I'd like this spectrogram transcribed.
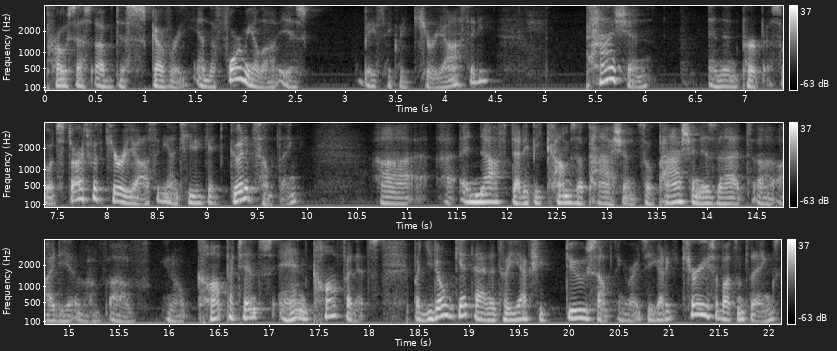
process of discovery, and the formula is basically curiosity, passion, and then purpose. So it starts with curiosity until you get good at something uh, uh, enough that it becomes a passion. So passion is that uh, idea of, of, you know competence and confidence, but you don't get that until you actually do something, right? So you got to get curious about some things,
